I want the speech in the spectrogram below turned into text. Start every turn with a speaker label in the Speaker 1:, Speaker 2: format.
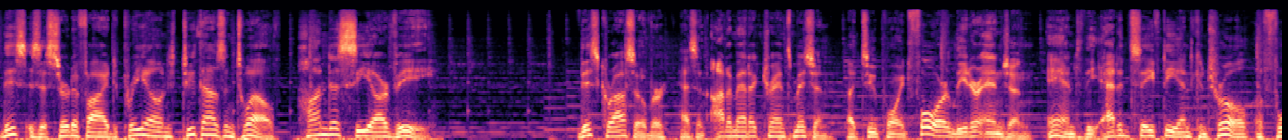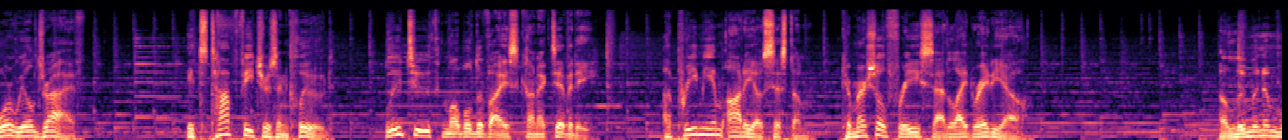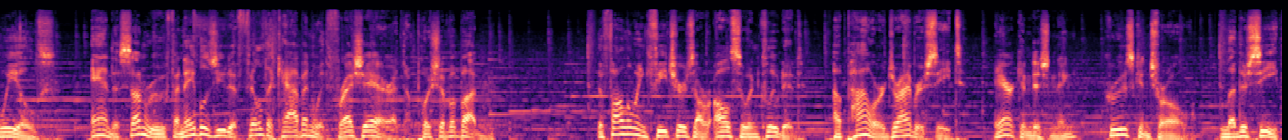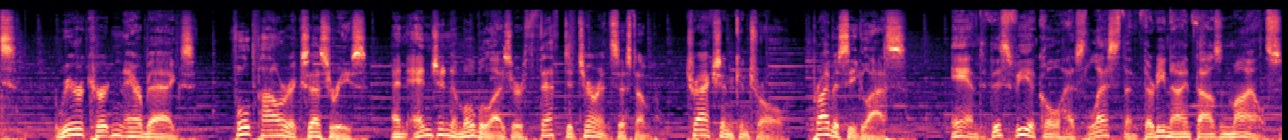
Speaker 1: This is a certified pre-owned 2012 Honda CRV. This crossover has an automatic transmission,
Speaker 2: a 2.4-liter engine,
Speaker 1: and the added safety and control of four-wheel drive. Its top features include
Speaker 2: Bluetooth mobile device connectivity,
Speaker 1: a premium audio system, commercial-free satellite radio, aluminum wheels, and a sunroof enables you to fill the cabin with fresh air at the push of a button. The following features are also included. A power driver seat, air conditioning, cruise control, leather seats, rear curtain airbags, full power accessories, an engine immobilizer theft deterrent system, traction control, privacy glass, and this vehicle has less than 39,000 miles.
